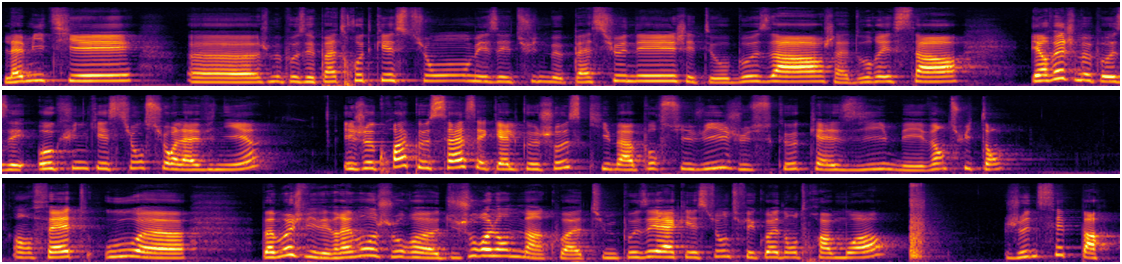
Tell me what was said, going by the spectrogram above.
l'amitié. Euh, je me posais pas trop de questions, mes études me passionnaient, j'étais aux beaux-arts, j'adorais ça. Et en fait, je me posais aucune question sur l'avenir. Et je crois que ça, c'est quelque chose qui m'a poursuivi jusque quasi mes 28 ans, en fait, où euh, bah moi, je vivais vraiment jour, euh, du jour au lendemain, quoi. Tu me posais la question, tu fais quoi dans trois mois? Je ne sais pas.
